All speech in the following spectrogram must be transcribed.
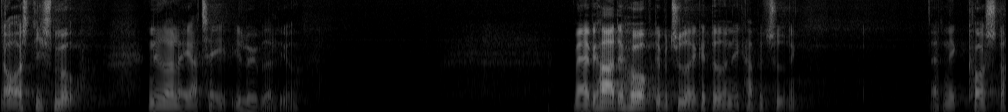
Og også de små nederlag og tab i løbet af livet. Men at vi har det håb, det betyder ikke, at døden ikke har betydning. At den ikke koster.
